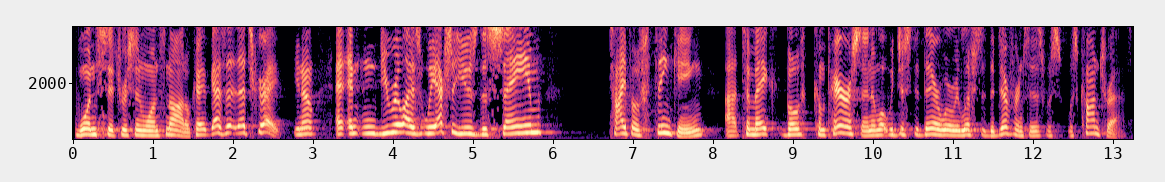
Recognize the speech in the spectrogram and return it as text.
One citrus and one's not. Okay, guys, that, that's great. You know, and, and, and you realize we actually use the same type of thinking uh, to make both comparison and what we just did there, where we listed the differences, was, was contrast.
